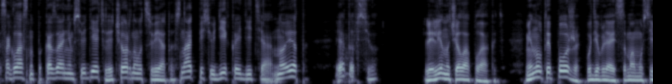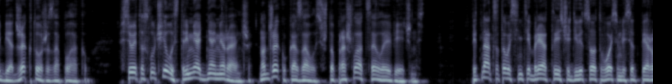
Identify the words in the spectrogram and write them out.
Согласно показаниям свидетеля, черного цвета, с надписью «Дикое дитя». Но это... это все. Лили начала плакать. Минуты позже, удивляясь самому себе, Джек тоже заплакал. Все это случилось тремя днями раньше, но Джеку казалось, что прошла целая вечность. 15 сентября 1981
